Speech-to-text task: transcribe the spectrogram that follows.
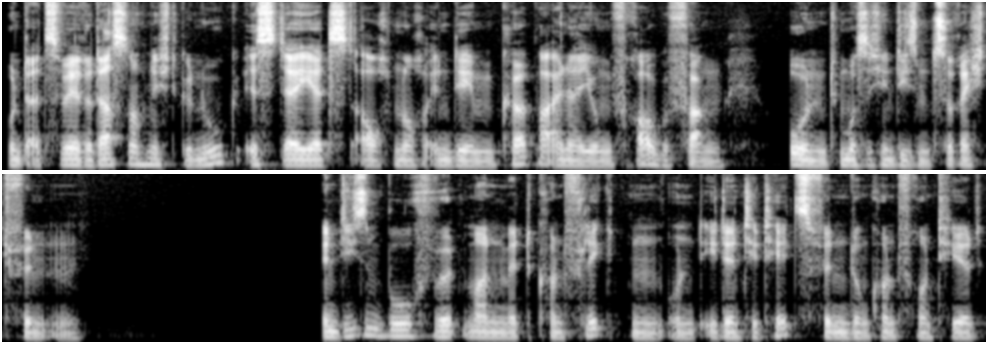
Und als wäre das noch nicht genug, ist er jetzt auch noch in dem Körper einer jungen Frau gefangen und muss sich in diesem zurechtfinden. In diesem Buch wird man mit Konflikten und Identitätsfindung konfrontiert,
